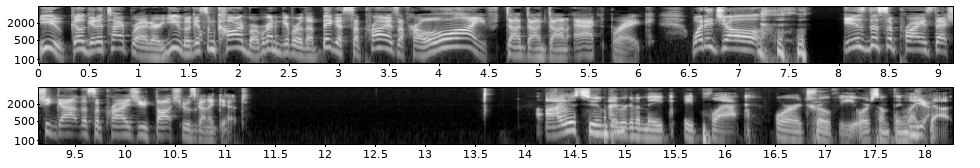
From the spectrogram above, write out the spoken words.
You go get a typewriter. You go get some cardboard. We're gonna give her the biggest surprise of her life. Dun dun dun. Act break. What did y'all? is the surprise that she got the surprise you thought she was gonna get? I assumed they I'm- were going to make a plaque or a trophy or something like Yeah. that.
